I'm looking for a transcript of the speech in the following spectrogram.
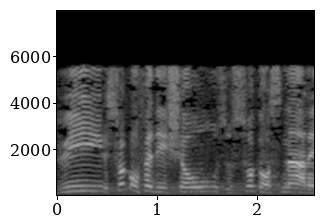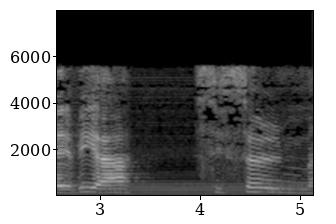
Puis, soit qu'on fait des choses, ou soit qu'on se met à rêver à si seulement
